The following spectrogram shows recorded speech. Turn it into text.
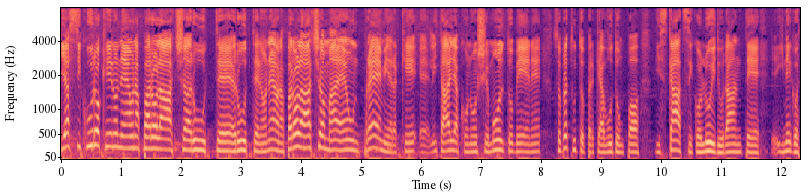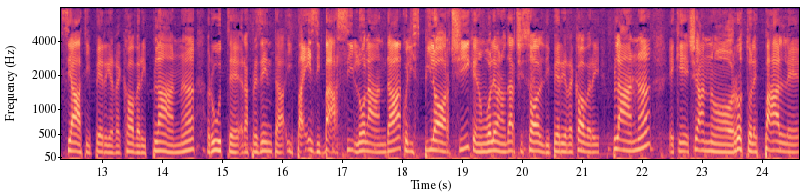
Vi assicuro che non è una parolaccia, Rutte. Rutte non è una parolaccia, ma è un premier che eh, l'Italia conosce molto bene, soprattutto perché ha avuto un po' di scazzi con lui durante i negoziati per il recovery plan. Rutte rappresenta i Paesi Bassi, l'Olanda, quegli spilorci che non volevano darci soldi per il recovery plan e che ci hanno rotto le palle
